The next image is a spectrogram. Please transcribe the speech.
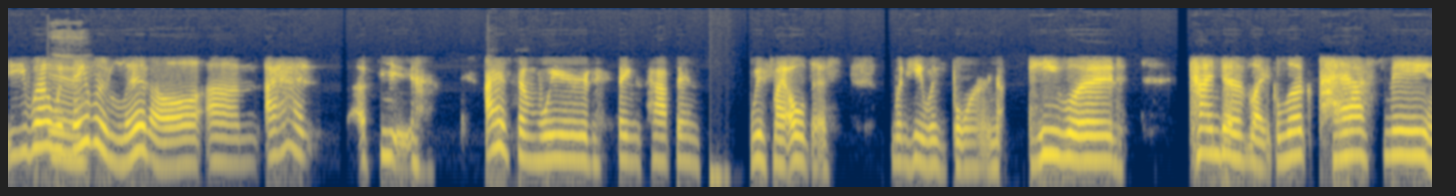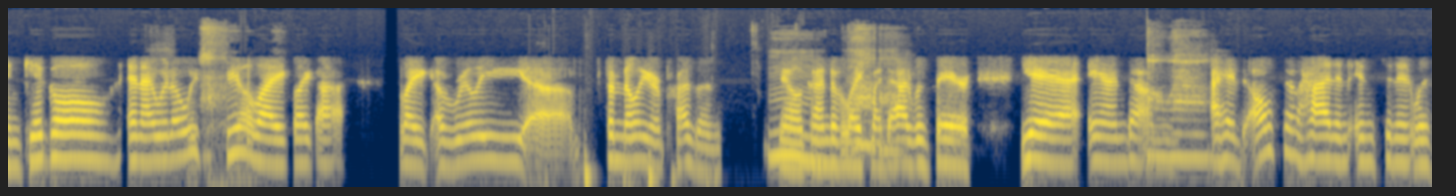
Well, when they were little, um, I had a few. I had some weird things happen with my oldest when he was born. He would kind of like look past me and giggle and I would always feel like like a like a really uh, familiar presence. Mm. You know, mm. kind of like my dad was there. Yeah, and oh, um oh, wow. I had also had an incident with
